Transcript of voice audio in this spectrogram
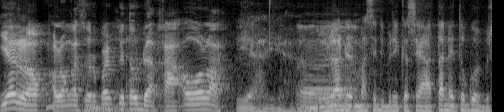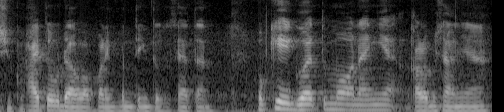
Iya loh kalau nggak survive kita udah KO lah Iya, iya. Alhamdulillah dan masih diberi kesehatan itu gue bersyukur. ah, itu udah paling penting tuh kesehatan oke gue tuh mau nanya kalau misalnya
